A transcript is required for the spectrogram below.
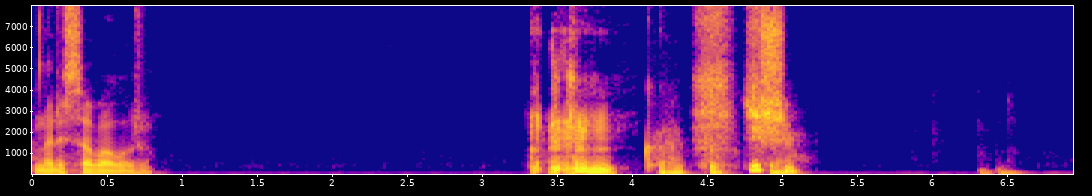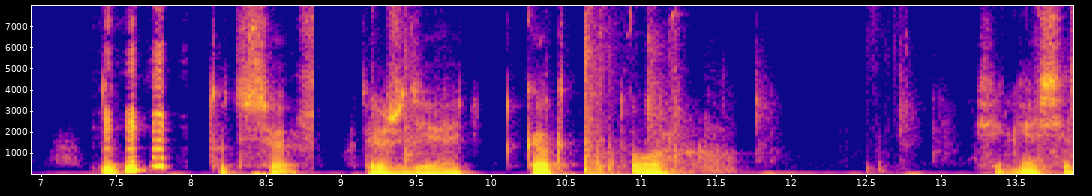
нарисовал уже. Ищи. Тут все. Подожди, а как? О. Фига себе.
